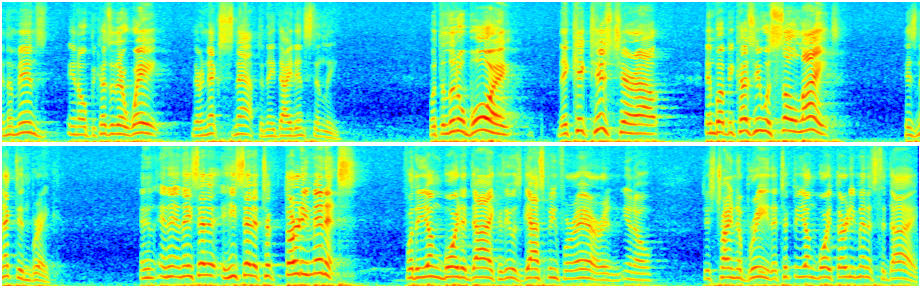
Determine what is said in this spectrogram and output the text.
And the men's, you know, because of their weight, their necks snapped and they died instantly. But the little boy, they kicked his chair out, and but because he was so light, his neck didn't break. And, and, and they said it, he said it took 30 minutes for the young boy to die because he was gasping for air and, you know, just trying to breathe. It took the young boy 30 minutes to die.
